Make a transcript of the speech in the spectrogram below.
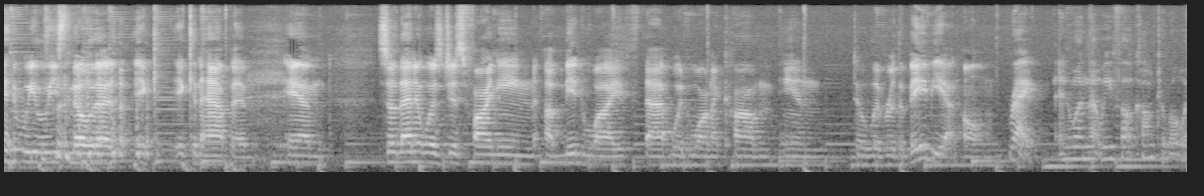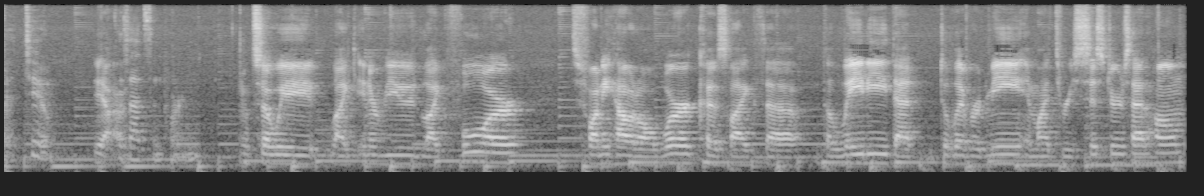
we at least know that it, it can happen. And so then it was just finding a midwife that would want to come and deliver the baby at home. right, and one that we felt comfortable with too, Yeah. because that's important. And so we like interviewed like four. It's funny how it all worked because like the the lady that delivered me and my three sisters at home,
